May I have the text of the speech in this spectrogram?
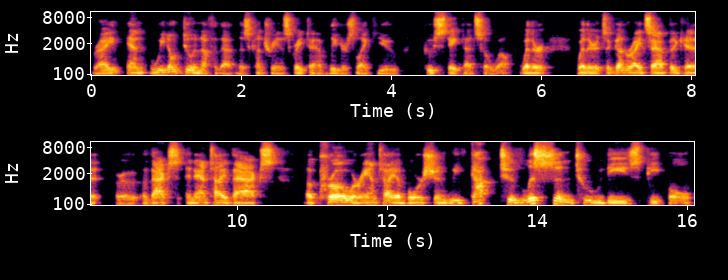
Right. And we don't do enough of that in this country. And it's great to have leaders like you who state that so well, whether whether it's a gun rights advocate or a vax, an anti-vax, a pro or anti-abortion, we've got to listen to these people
